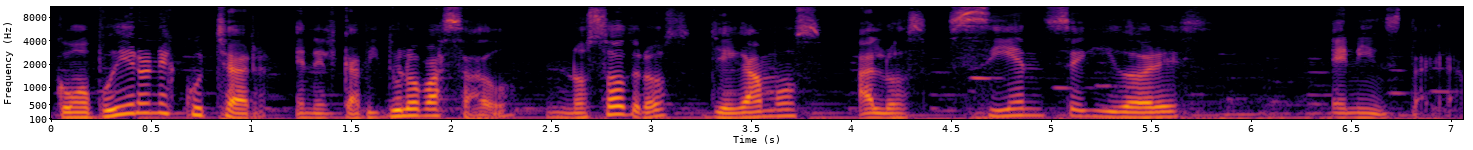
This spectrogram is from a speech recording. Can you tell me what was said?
Como pudieron escuchar en el capítulo pasado, nosotros llegamos a los 100 seguidores en Instagram.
